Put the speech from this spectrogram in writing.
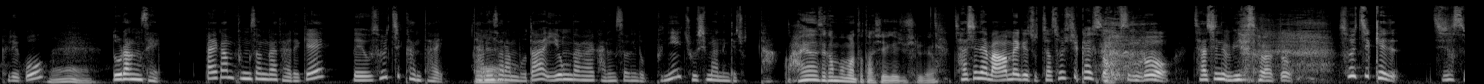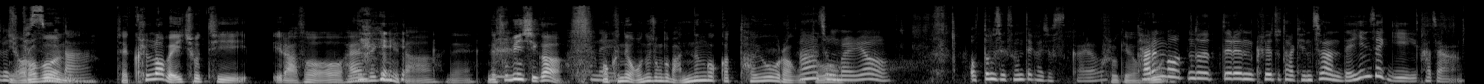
그리고 오. 노랑색. 빨간 풍선과 다르게 매우 솔직한 타입. 다른 어. 사람보다 이용당할 가능성이 높으니 조심하는 게 좋다. 하얀색 한 번만 더 다시 얘기해 주실래요? 자신의 마음에게조차 솔직할 수 없으므로 자신을 위해서라도 솔직해지셨으면 좋겠습니다. 여러분, 제 클럽 H.O.T. 라서 하얀색입니다. 네. 네. 근데 수빈 씨가 네. 어 근데 어느 정도 맞는 것 같아요라고 아, 정말요? 어떤 색 선택하셨을까요? 그러게요. 다른 뭐... 것들은 그래도 다 괜찮은데 흰색이 가장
